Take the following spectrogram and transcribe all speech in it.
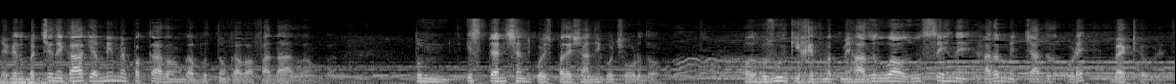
لیکن بچے نے کہا کہ امی، میں پکا رہوں گا، بتوں کا وفادار رہوں گا۔ تم اس ٹینشن کو، اس پریشانی کو چھوڑ دو۔ اور حضور کی خدمت میں حاضر ہوا۔ حضور سہ نے حرم میں چادر اڑے بیٹھے ہوئے تھے۔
